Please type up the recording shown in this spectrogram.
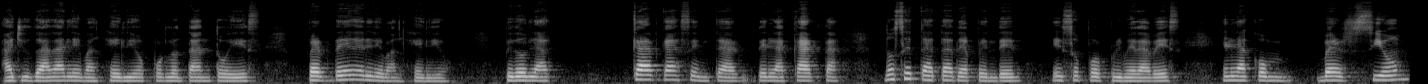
Ayudar al Evangelio, por lo tanto, es perder el Evangelio. Pero la carga central de la carta no se trata de aprender eso por primera vez en la conversión,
